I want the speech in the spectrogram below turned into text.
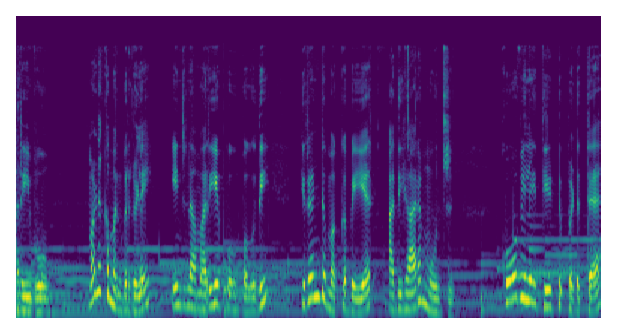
அறிவோம். வணக்கம் அன்பர்களே இன்று நாம் அறிய போகும் பகுதி இரண்டு மக்கபெயர் அதிகாரம் மூன்று. கோவிலை தீட்டுப்படுத்த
